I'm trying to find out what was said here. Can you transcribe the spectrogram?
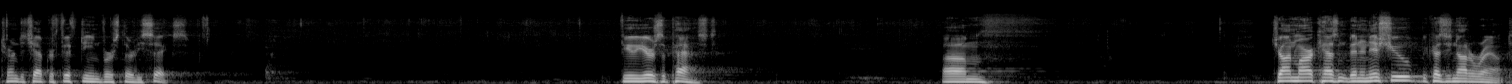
Turn to chapter 15, verse 36. A few years have passed. Um, John Mark hasn't been an issue because he's not around.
